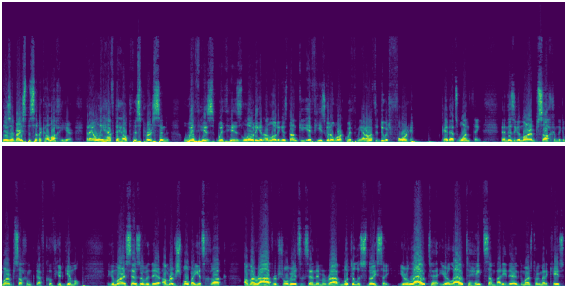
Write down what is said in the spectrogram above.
there's a very specific halacha here that I only have to help this person with his with his loading and unloading his donkey if he's going to work with me. I don't have to do it for him. Okay, that's one thing. Then there's a Gemara in Psachim. The Gemara in Psachim, Daf Kuf Yud Gimel. The Gemara says over there, Amr Shmuel by Yitzchak, Amarav, Rav Rav Shmuel by Yitzchak said name Rav, Mutter l'snoisai. You're allowed to you're allowed to hate somebody. There, the Gemara is talking about a case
